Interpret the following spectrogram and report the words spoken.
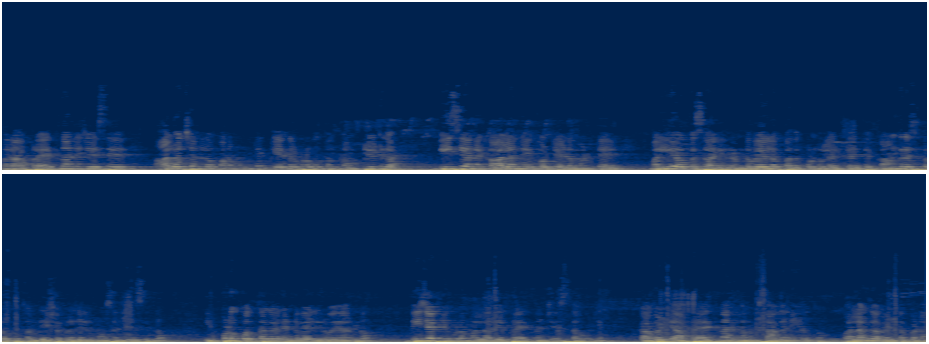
మరి ఆ ప్రయత్నాన్ని చేసే ఆలోచనలో మనం ఉంటే కేంద్ర ప్రభుత్వం కంప్లీట్గా బీసీ అనే కాలాన్ని ఎగ్గొట్టేయడం అంటే మళ్ళీ ఒకసారి రెండు వేల పదకొండులో ఎట్లయితే కాంగ్రెస్ ప్రభుత్వం దేశ ప్రజలు మోసం చేసిందో ఇప్పుడు కొత్తగా రెండు వేల ఇరవై ఆరులో బీజేపీ కూడా మళ్ళీ అదే ప్రయత్నం చేస్తూ ఉంది. కాబట్టి ఆ ప్రయత్నాన్ని మనం సాగనీయొద్దు. బలంగా వెంటబడాలని చెప్పి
